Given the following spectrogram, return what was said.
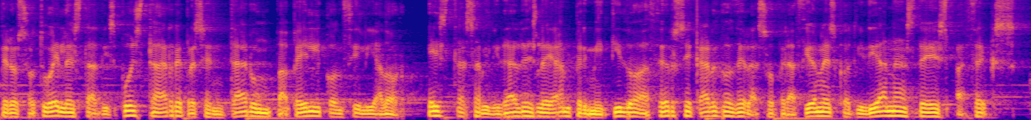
pero Sotuel está dispuesta a representar un papel conciliador. Estas habilidades le han permitido hacerse cargo de las operaciones cotidianas de SpaceX,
